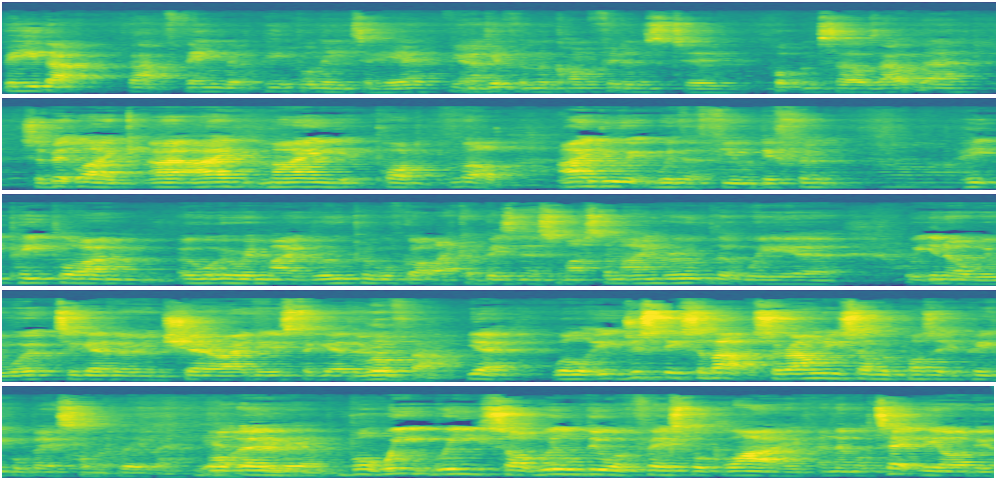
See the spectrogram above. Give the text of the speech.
be that, that thing that people need to hear Yeah. and give them the confidence to put themselves out there. It's a bit like I, I my pod. Well, I do it with a few different pe- people. I'm who are in my group, and we've got like a business mastermind group that we, uh, we you know, we work together and share ideas together. Love that. Yeah, well, it just it's about surrounding yourself with positive people, basically. Completely. Yeah, But, um, brilliant. but we, we so we'll do a Facebook Live and then we'll take the audio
